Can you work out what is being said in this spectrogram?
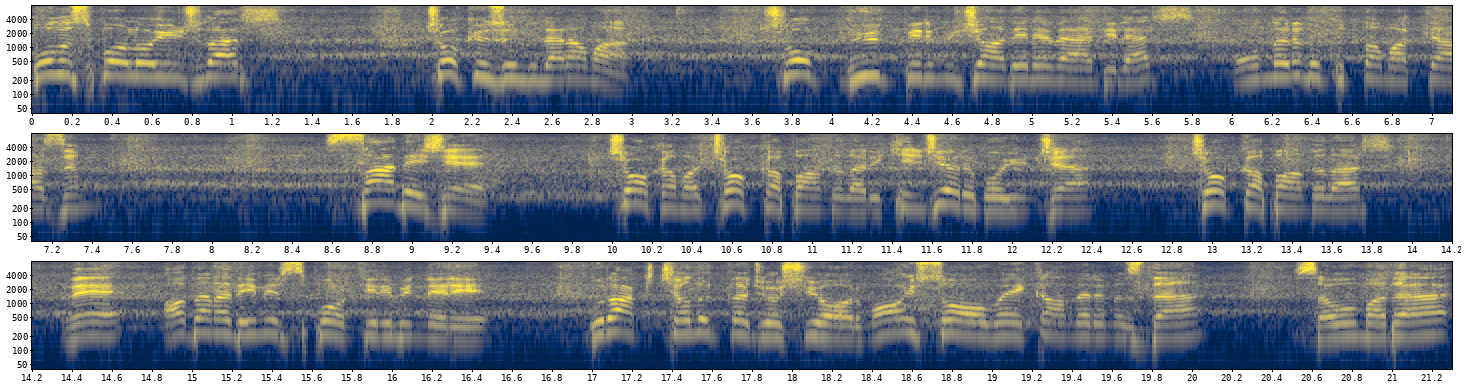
Bolu sporlu oyuncular çok üzüldüler ama çok büyük bir mücadele verdiler. Onları da kutlamak lazım. Sadece çok ama çok kapandılar ikinci yarı boyunca. Çok kapandılar ve Adana Demirspor tribünleri Burak Çalık'la coşuyor. Moysov ekranlarımızda. Savunmada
